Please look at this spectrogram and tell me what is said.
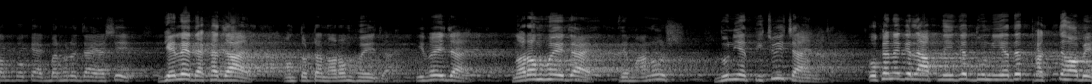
কমপক্ষে একবার হলে যাই আসি, গেলে দেখা যায়, অন্তরটা নরম হয়ে যায়। কি হয়ে যায়? নরম হয়ে যায় যে মানুষ দুনিয়ার কিছুই চায় না। ওখানে গেলে আপনি যে দুনিয়াতে থাকতে হবে,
